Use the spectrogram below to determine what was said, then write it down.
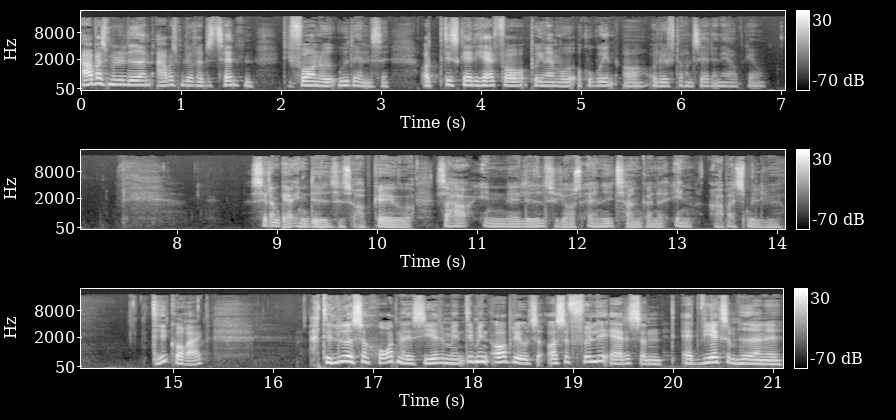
arbejdsmiljølederen, arbejdsmiljørepræsentanten, de får noget uddannelse, og det skal de have for på en eller anden måde at kunne gå ind og, og løfte og håndtere den her opgave. Selvom det er en ledelsesopgave, så har en øh, ledelse jo også andet i tankerne end arbejdsmiljø. Det er korrekt. Ah, det lyder så hårdt, når jeg siger det, men det er min oplevelse. Og selvfølgelig er det sådan, at virksomhederne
